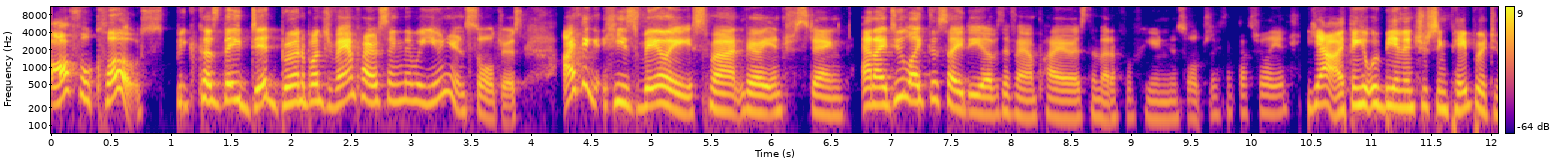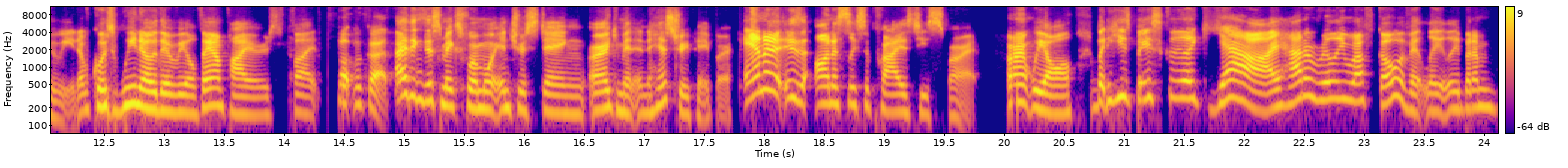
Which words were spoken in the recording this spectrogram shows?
Awful close because they did burn a bunch of vampires saying they were Union soldiers. I think he's very smart and very interesting. And I do like this idea of the vampire as the metaphor for Union soldiers. I think that's really interesting. Yeah, I think it would be an interesting paper to read. Of course, we know they're real vampires, but But good. I think this makes for a more interesting argument in a history paper. Anna is honestly surprised he's smart. Aren't we all? But he's basically like, Yeah, I had a really rough go of it lately, but I'm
